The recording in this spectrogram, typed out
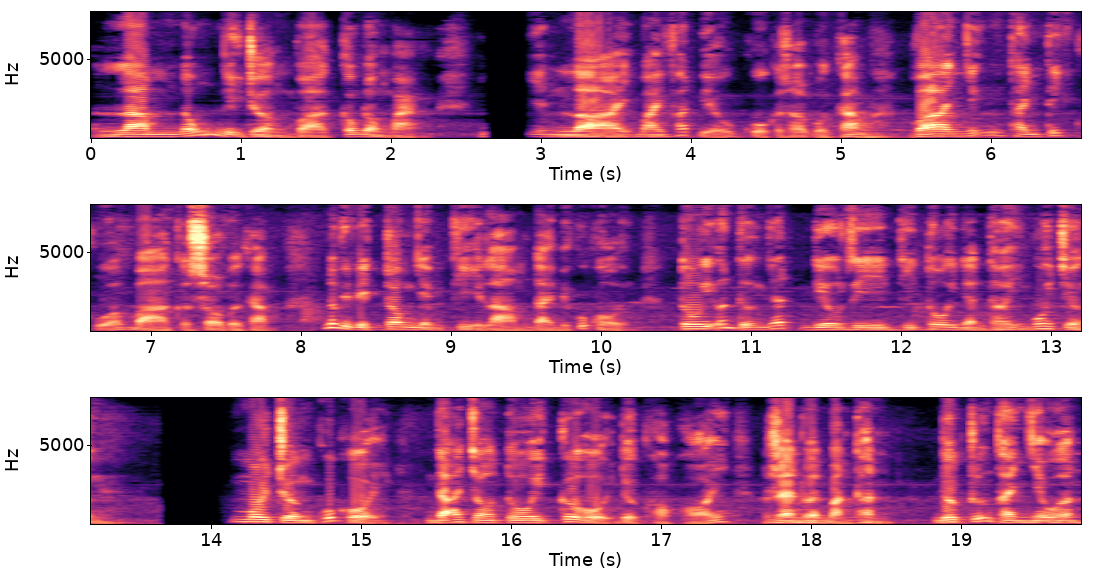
làm nóng nghị trường và cộng đồng mạng. Nhìn lại bài phát biểu của cờ Bờ và những thành tích của bà cờ nói về việc trong nhiệm kỳ làm đại biểu quốc hội, tôi ấn tượng nhất điều gì thì tôi nhận thấy môi trường. Môi trường quốc hội đã cho tôi cơ hội được học hỏi, rèn luyện bản thân, được trưởng thành nhiều hơn.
